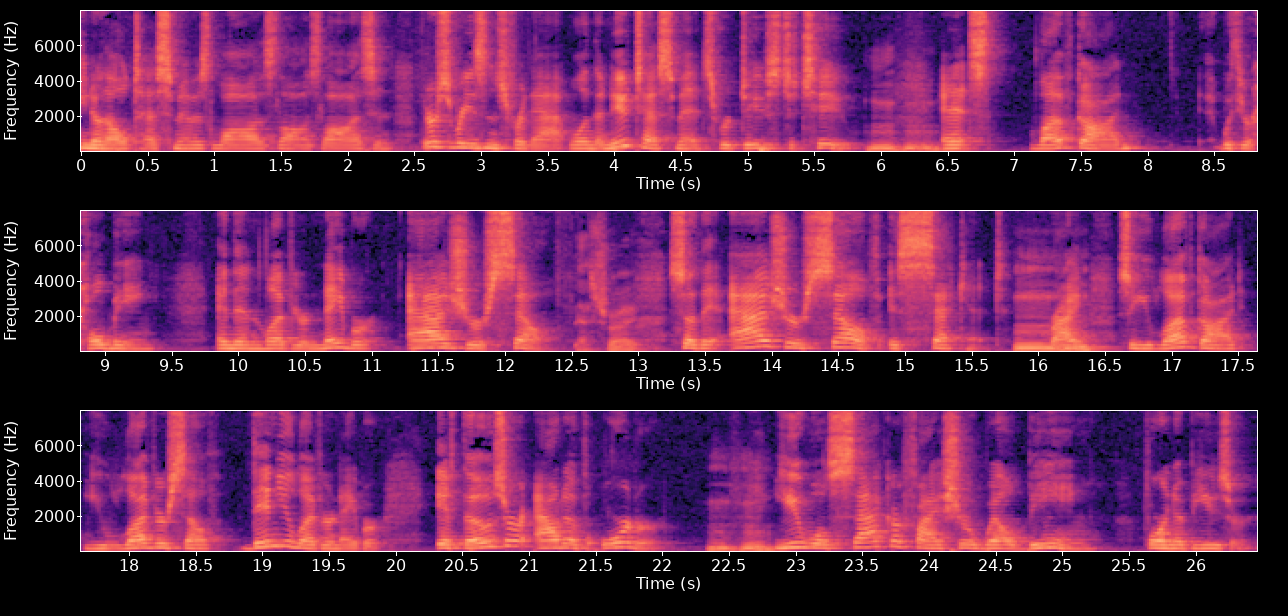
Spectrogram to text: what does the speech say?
you know, the Old Testament was laws, laws, laws, and there's reasons for that. Well, in the New Testament, it's reduced to 2 mm-hmm. and it's love God with your whole being, and then love your neighbor as yourself. That's right. So the as yourself is 2nd mm-hmm. right? So you love God, you love yourself, then you love your neighbor. If those are out of order, mm-hmm. you will sacrifice your well being for an abuser.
